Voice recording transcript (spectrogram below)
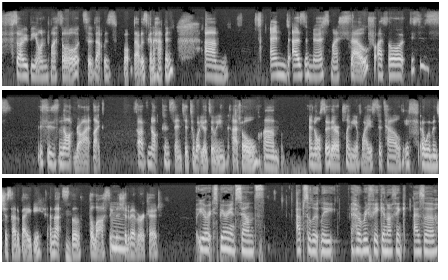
so beyond my thoughts of that was what that was going to happen. Um, and as a nurse myself, I thought this is this is not right. Like I've not consented to what you're doing at all. Um, and also, there are plenty of ways to tell if a woman's just had a baby, and that's mm. the the last thing mm. that should have ever occurred your experience sounds absolutely horrific, and I think as a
